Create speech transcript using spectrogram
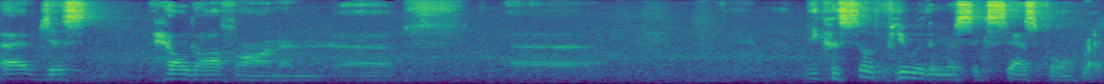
I've just held off on, and uh, uh, because so few of them are successful. Right.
